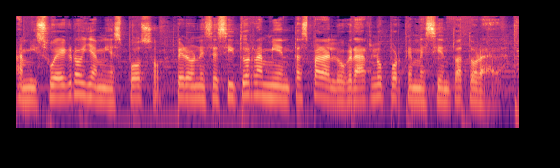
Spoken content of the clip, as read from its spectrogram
a mi suegro y a mi esposo, pero necesito herramientas para lograrlo porque me siento atorada.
